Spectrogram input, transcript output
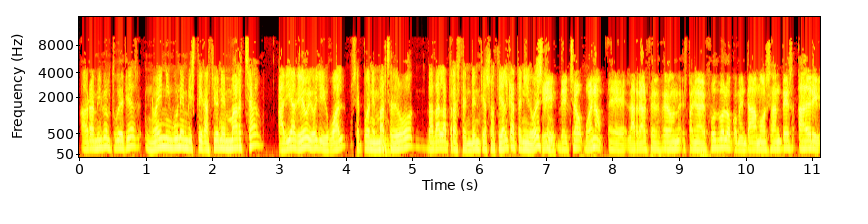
ahora mismo, tú decías, no hay ninguna investigación en marcha. A día de hoy, oye, igual se pone en marcha de luego, dada la trascendencia social que ha tenido esto. Sí, de hecho, bueno, eh, la Real Federación Española de Fútbol, lo comentábamos antes, Adri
